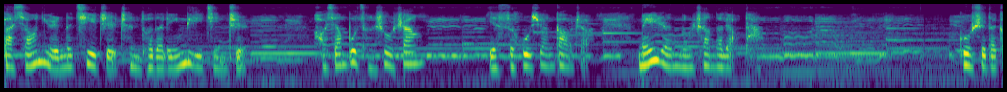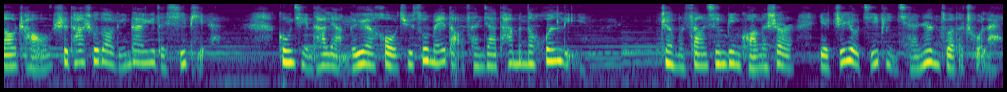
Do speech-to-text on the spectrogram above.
把小女人的气质衬托得淋漓尽致，好像不曾受伤，也似乎宣告着没人能伤得了她。故事的高潮是他收到林黛玉的喜帖，恭请他两个月后去苏梅岛参加他们的婚礼。这么丧心病狂的事儿，也只有极品前任做得出来。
